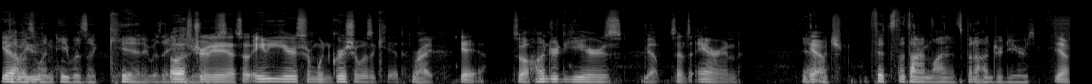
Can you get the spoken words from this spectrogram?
Yeah, that was he- when he was a kid. It was 80 Oh, that's true. years. Yeah, yeah. So 80 years from when Grisha was a kid. Right. Yeah, yeah. So 100 years Yep. since Eren. Yeah, Yeah. which fits the timeline. It's been a hundred years. Yeah.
